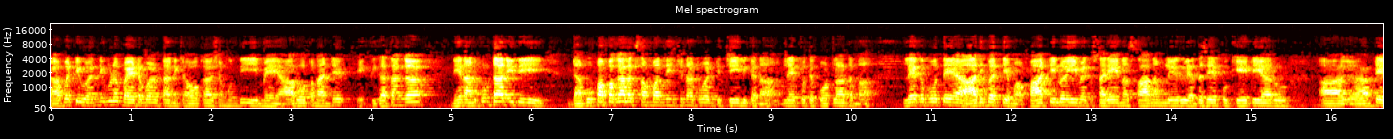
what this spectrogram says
కాబట్టి ఇవన్నీ కూడా బయటపడటానికి అవకాశం ఉంది. ఈమె ఆరోపణ అంటే వ్యక్తిగతంగా నేను అనుకుంటాను ఇది డబ్బు పంపకాలకు సంబంధించినటువంటి చీలికనా లేకపోతే కొట్లాటనా? లేకపోతే ఆధిపత్యమా? పార్టీలో ఈమెకు సరైన స్థానం లేదు. ఎంతసేపు కేటీఆర్ అంటే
